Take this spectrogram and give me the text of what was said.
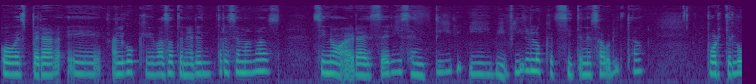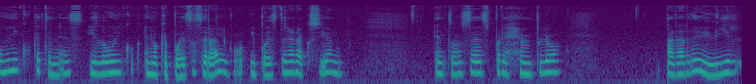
o esperar eh, algo que vas a tener en tres semanas, sino agradecer y sentir y vivir lo que sí tienes ahorita porque es lo único que tenés y es lo único en lo que puedes hacer algo y puedes tener acción. Entonces, por ejemplo, parar de vivir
